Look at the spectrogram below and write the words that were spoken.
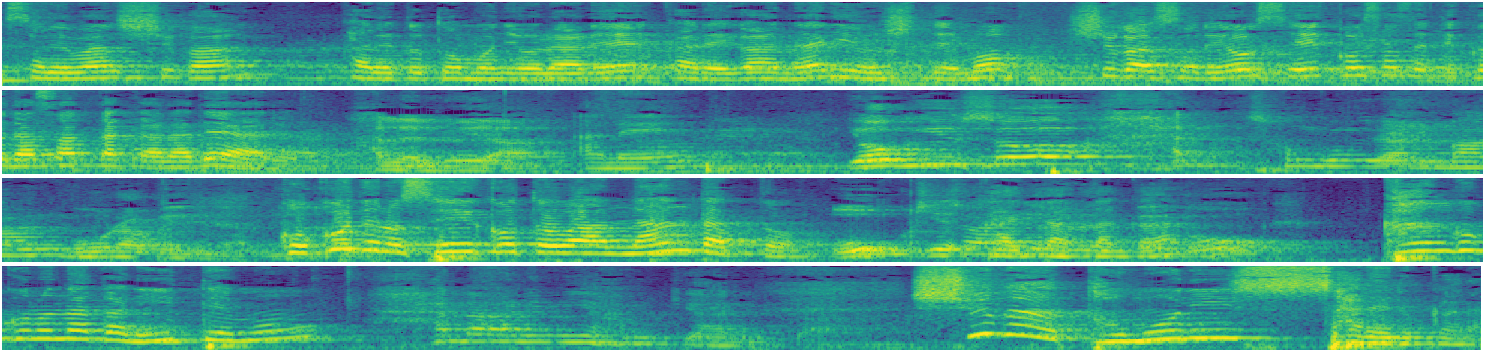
それは主が彼と共におられ、彼が何をしても主がそれを成功させてくださったからである。ハレルヤ。アメンここでの成功とは何だと書いてあったか韓国の中にいても主が共にされるから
